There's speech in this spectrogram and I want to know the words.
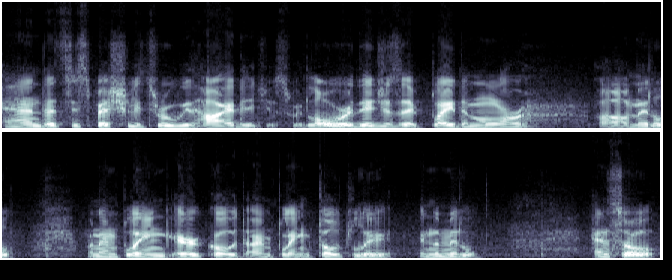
And that's especially true with high digits. With lower digits, I play them more uh, middle. When I'm playing air code, I'm playing totally in the middle. And so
